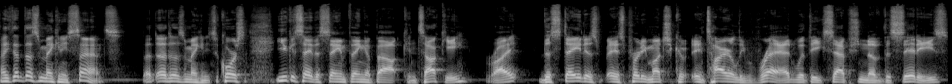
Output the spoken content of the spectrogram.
Like that doesn't make any sense. That, that doesn't make any sense. Of course, you could say the same thing about Kentucky, right? The state is is pretty much entirely red, with the exception of the cities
